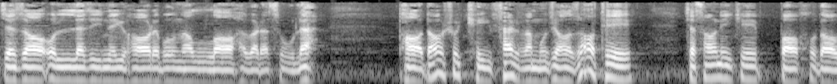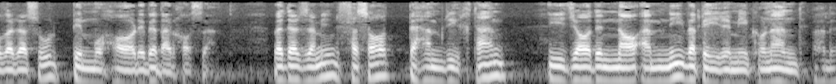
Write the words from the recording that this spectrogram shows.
جزاء الذین یحاربون الله و رسوله پاداش و کیفر و مجازات کسانی که با خدا و رسول به محاربه برخواستند و در زمین فساد به هم ریختن ایجاد ناامنی و غیره می کنند بله.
